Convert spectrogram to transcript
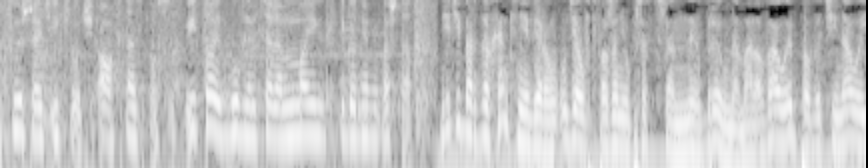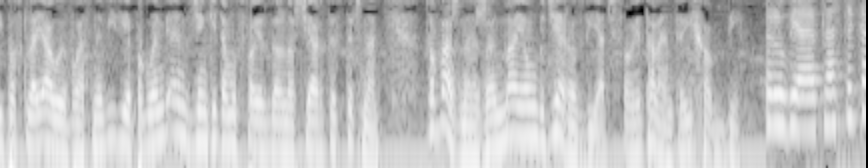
słyszeć i czuć. O, w ten sposób. I to jest głównym celem moich tygodniowych warsztatów. Dzieci bardzo chętnie biorą udział w tworzeniu przestrzennych brył. Namalowały, powycinały i posklejały własne wizje, pogłębiając dzięki temu swoje zdolności artystyczne. To ważne, że mają gdzie rozwijać swoje talenty i hobby. Lubię plastykę.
